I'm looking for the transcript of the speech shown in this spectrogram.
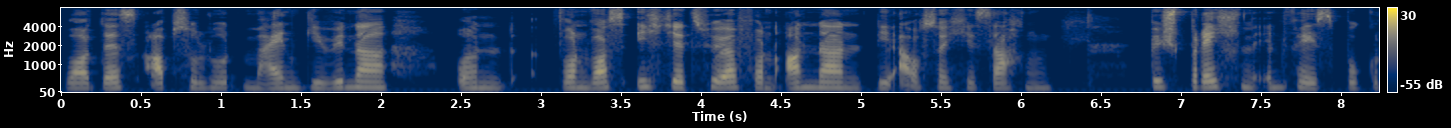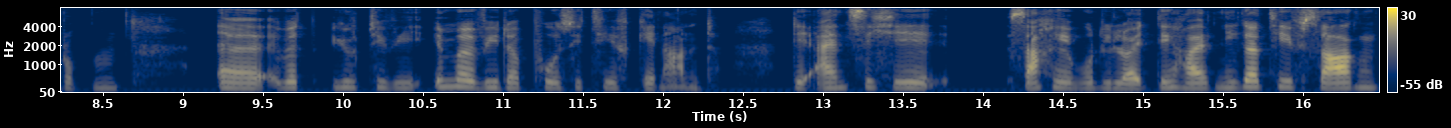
war das absolut mein Gewinner. Und von was ich jetzt höre von anderen, die auch solche Sachen besprechen in Facebook-Gruppen, äh, wird UTV immer wieder positiv genannt. Die einzige Sache, wo die Leute halt negativ sagen,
